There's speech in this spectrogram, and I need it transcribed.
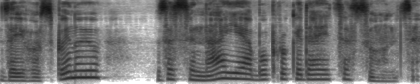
за його спиною засинає або прокидається сонце.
